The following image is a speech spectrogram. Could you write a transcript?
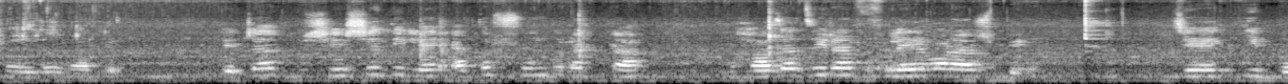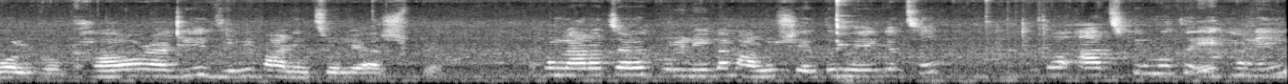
সুন্দরভাবে। এটা শেষে দিলে এত সুন্দর একটা ভাজা জিরার ফ্লেভার আসবে যে কি বলব, খাওয়ার আগে জিভে পানি চলে আসবে। এখন নাড়াচাড়া করে নিলাম, আলু সেদ্ধ হয়ে গেছে। তো আজকের মতো এখানেই।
